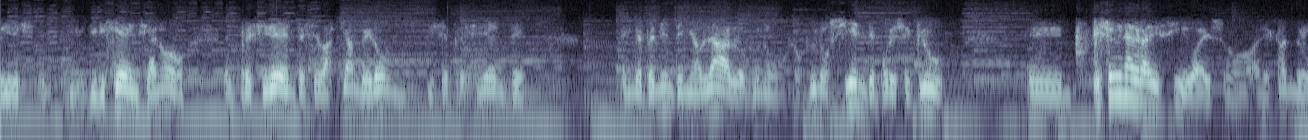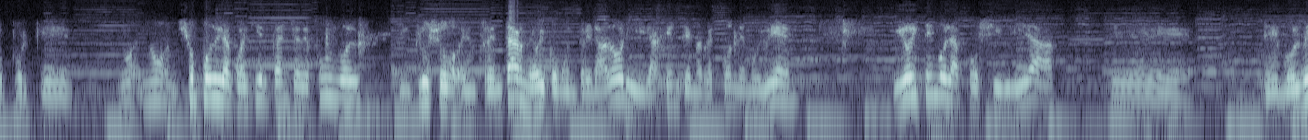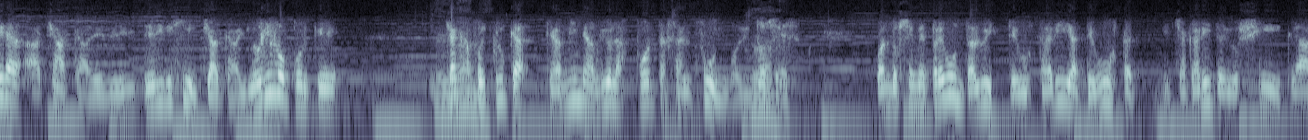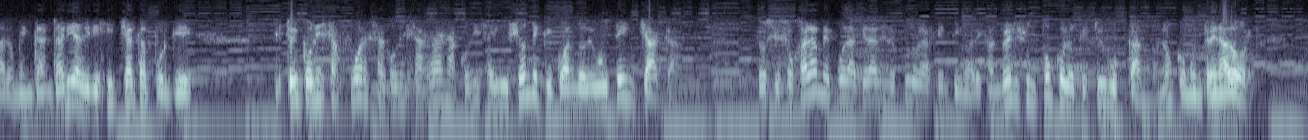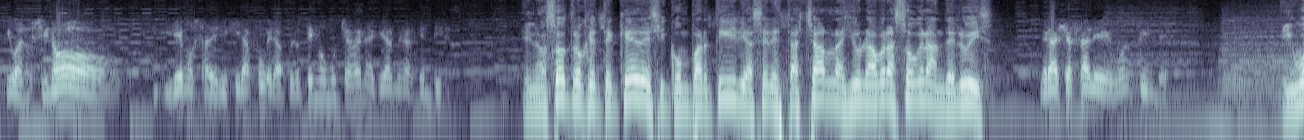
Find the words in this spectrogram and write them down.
dirigencia, ¿no? El presidente, Sebastián Verón, vicepresidente, independiente ni hablar, lo que uno, lo que uno siente por ese club. Eh, bien agradecido a eso, Alejandro, porque no, no, yo puedo ir a cualquier cancha de fútbol, incluso enfrentarme hoy como entrenador y la gente me responde muy bien y hoy tengo la posibilidad de, volver a, Chaca, de, dirigir Chaca. Y lo digo porque Chaca fue el club que, a mí me abrió las puertas al fútbol. Entonces, cuando se me pregunta, Luis, ¿te gustaría, te gusta Chacarita? Digo, sí, claro, me encantaría dirigir Chaca porque estoy con esa fuerza, con esas ganas, con esa ilusión de que cuando debuté en Chaca, entonces, ojalá me pueda quedar en el fútbol argentino, Alejandro. Eso es un poco lo que estoy buscando, ¿no? Como entrenador. Y bueno, si no, iremos a dirigir afuera, pero tengo muchas ganas de quedarme en Argentina. Y nosotros que te quedes y compartir y hacer estas charlas y un abrazo grande, Luis. Gracias, Ale. Buen fin de. Igual.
